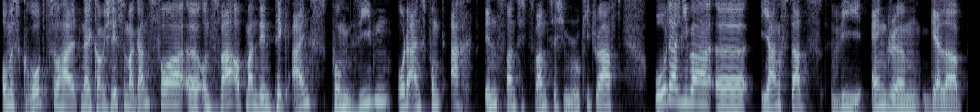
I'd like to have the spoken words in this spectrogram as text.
um es grob zu halten, komm, ich lese mal ganz vor, äh, und zwar, ob man den Pick 1.7 oder 1.8 in 2020 im Rookie Draft oder lieber äh, Young Studs wie Engram, Gallup,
